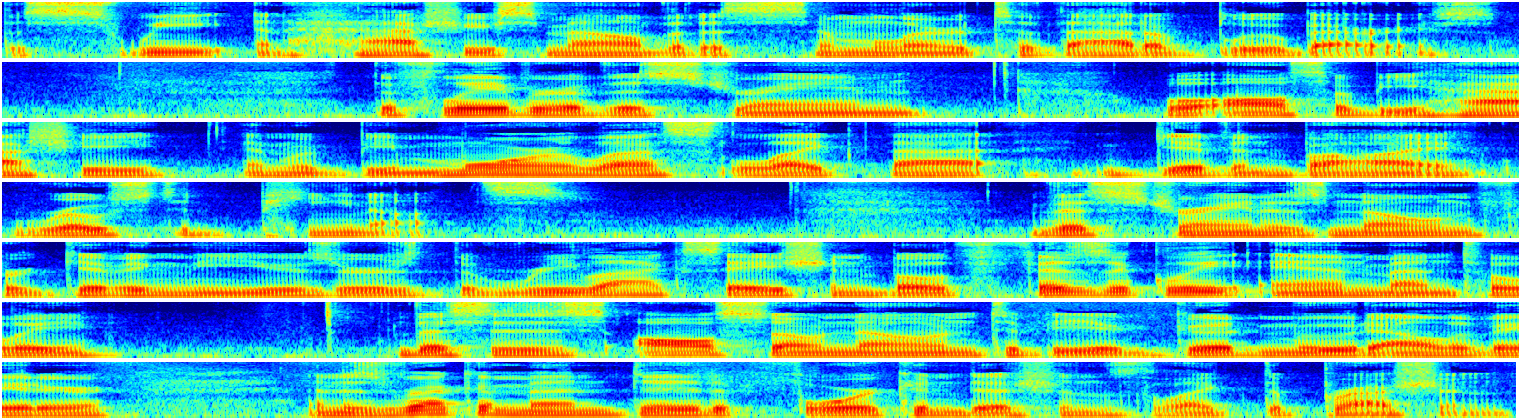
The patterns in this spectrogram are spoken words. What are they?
the sweet and hashy smell that is similar to that of blueberries. The flavor of this strain will also be hashy and would be more or less like that given by roasted peanuts. This strain is known for giving the users the relaxation both physically and mentally. This is also known to be a good mood elevator and is recommended for conditions like depression.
